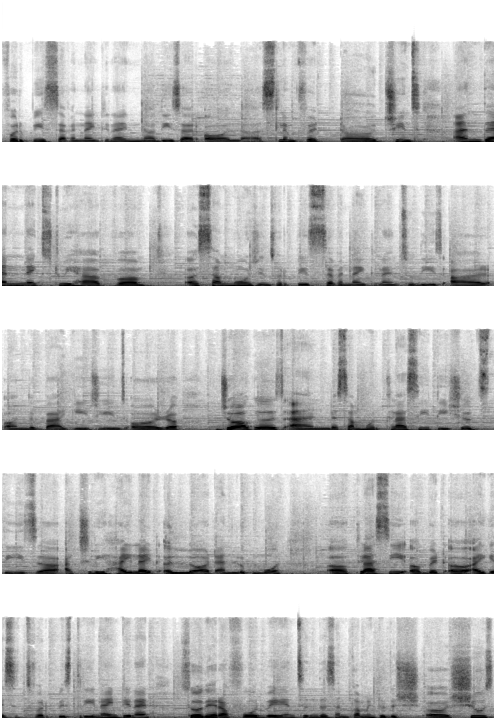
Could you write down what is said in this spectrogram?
for rupees 799 uh, these are all uh, slim fit uh, jeans. And then next we have um, uh, some more jeans for rupees 799 so these are on the baggy jeans or uh, joggers and some more classy t-shirts. These uh, actually highlight a lot and look more uh, classy a bit uh, i guess it's for rupees 399 so there are four variants in this and coming to the sh- uh, shoes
